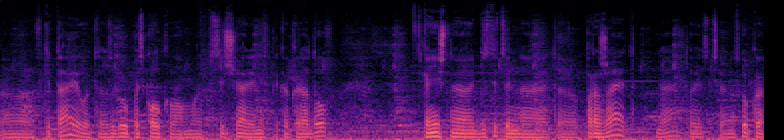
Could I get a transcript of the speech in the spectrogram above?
э, в Китае, вот с группой Сколково мы посещали несколько городов. Конечно, действительно это поражает, да, то есть э, насколько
